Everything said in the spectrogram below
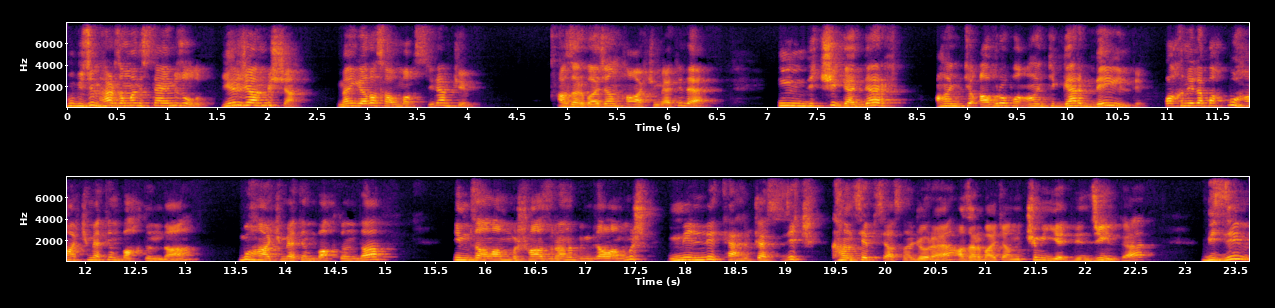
Bu bizim hər zaman istəyimiz olub. Yeri gəlmişkən, mən yada salmaq istəyirəm ki, Azərbaycan hakimiyyəti də indiki qədər anti-Avropa, anti-Qərb deyildi. Baxın elə bax bu hakimiyyətin vaxtında, bu hakimiyyətin vaxtında imzalanmış, hazırlanıb imzalanmış milli təhlükəsizlik konsepsiyasına görə Azərbaycanın 2007-ci ildə bizim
